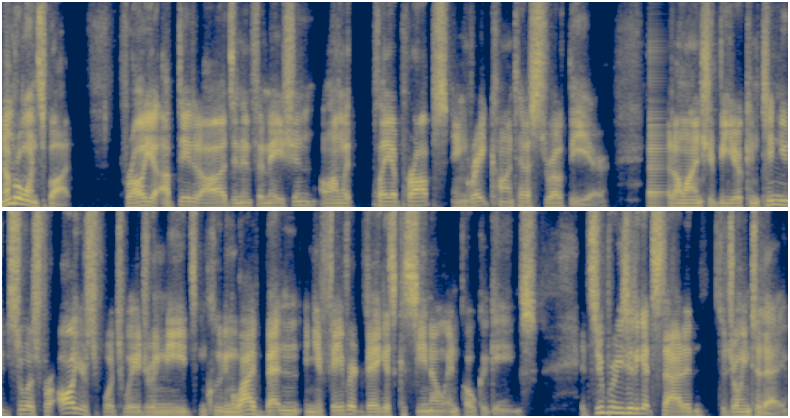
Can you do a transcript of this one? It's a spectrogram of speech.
number one spot for all your updated odds and information, along with player props and great contests throughout the year. BetOnline should be your continued source for all your sports wagering needs, including live betting and your favorite Vegas casino and poker games. It's super easy to get started, so join today.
